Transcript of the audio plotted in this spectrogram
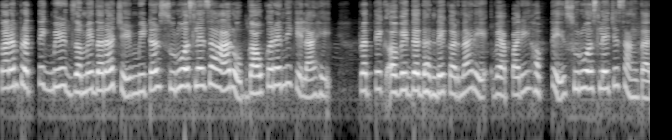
कारण प्रत्येक बीड जमेदाराचे मीटर सुरू असल्याचा आरोप गावकऱ्यांनी केला आहे. प्रत्येक अवैध धंदे करणारे व्यापारी हप्ते सुरू असल्याचे सांगतात.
